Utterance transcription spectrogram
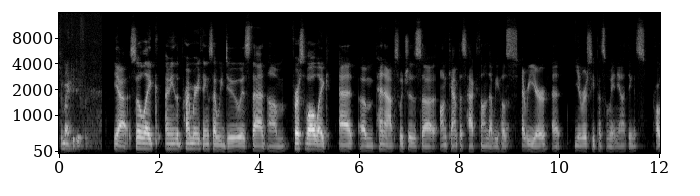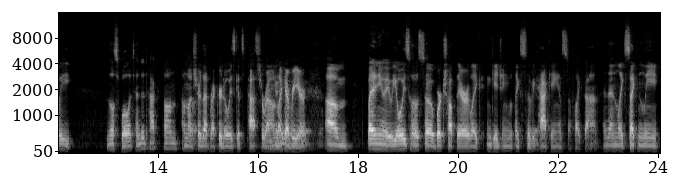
to make a difference? Yeah, so like I mean the primary things that we do is that um, first of all like at um, PennApps, which is uh, on campus hackathon that we host every year at University of Pennsylvania. I think it's probably the most well attended hackathon. I'm not Right. sure that record always gets passed around Okay, like yeah, every year. yeah, Um, but anyway, we always host a workshop there, like engaging with like civic Yeah. hacking and stuff like that. And then like secondly,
